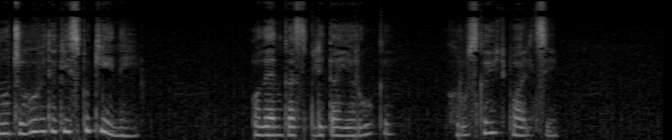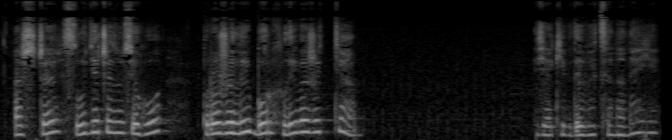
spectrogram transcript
ну чого ви такий спокійний? Оленка сплітає руки, хрускають пальці. А ще, судячи з усього, прожили бурхливе життя. Яків дивиться на неї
